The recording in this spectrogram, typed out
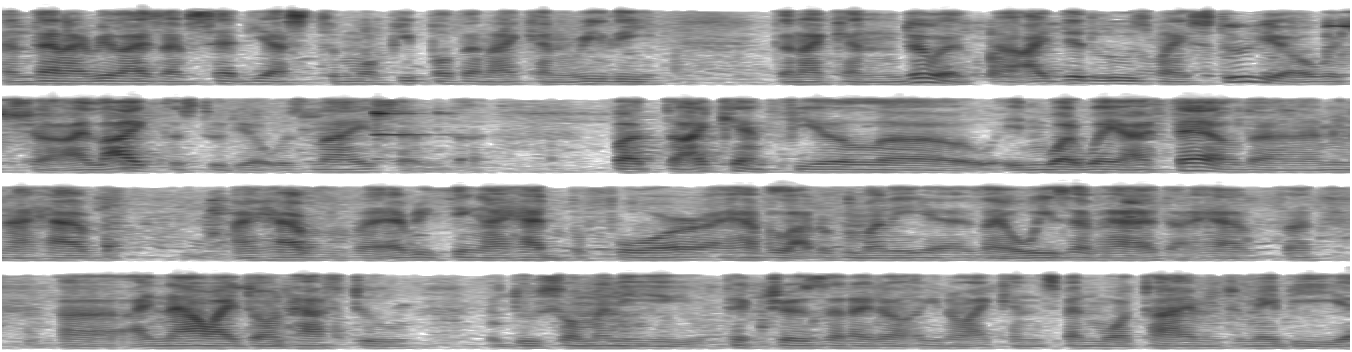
And then I realize I've said yes to more people than I can really then I can do it. Uh, I did lose my studio, which uh, I liked. The studio was nice, and uh, but I can't feel uh, in what way I failed. Uh, I mean, I have, I have uh, everything I had before. I have a lot of money, as I always have had. I have, I now I don't have to do so many pictures that I don't, you know, I can spend more time to maybe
